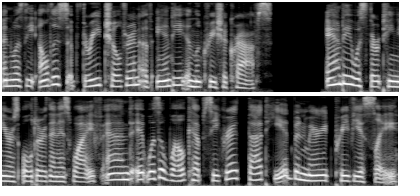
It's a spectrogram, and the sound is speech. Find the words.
and was the eldest of three children of Andy and Lucretia Crafts. Andy was 13 years older than his wife, and it was a well kept secret that he had been married previously.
